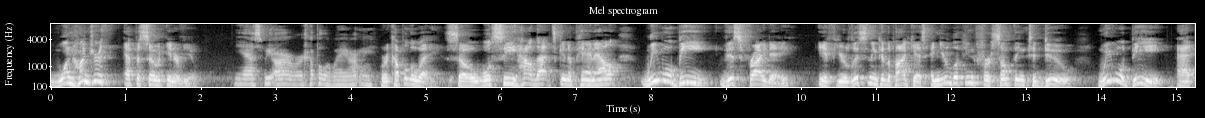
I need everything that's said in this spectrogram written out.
100th episode interview. Yes, we are. We're a couple away, aren't we? We're a couple away. So we'll see how that's going to pan out. We will be this Friday. If you're listening to the podcast and you're looking for something to do, we will be at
